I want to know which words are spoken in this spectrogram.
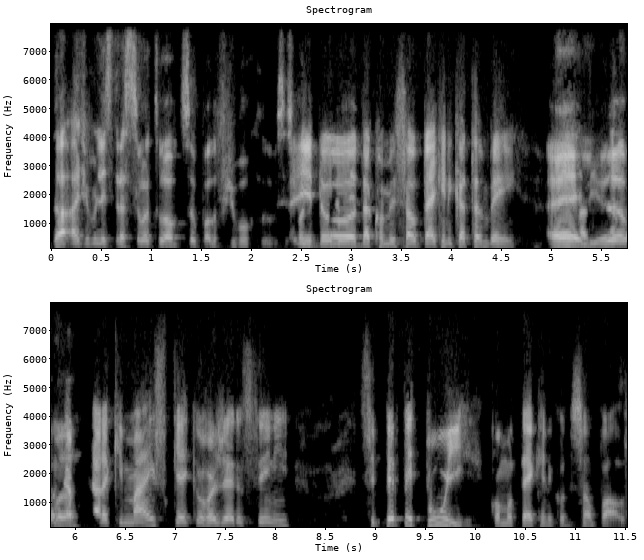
da administração atual do São Paulo Futebol Clube. e do, da comissão técnica também. É, ele ama. É o cara que mais quer que o Rogério Ceni se perpetue como técnico do São Paulo.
